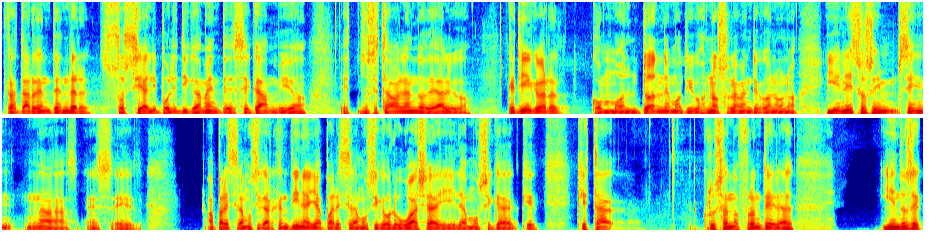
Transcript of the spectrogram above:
tratar de entender social y políticamente ese cambio, nos estaba hablando de algo que tiene que ver con un montón de motivos, no solamente con uno. Y en eso se, nada, es- aparece la música argentina y aparece la música uruguaya y la música que, que está cruzando fronteras. Y entonces,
